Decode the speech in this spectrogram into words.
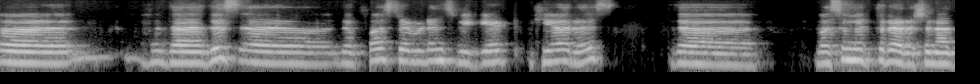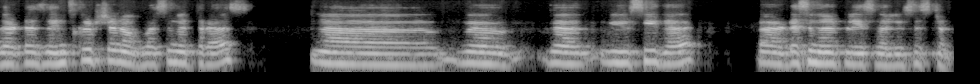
uh, the, this, uh, the first evidence we get here is the Vasumitra Rachana, that is the inscription of Vasumitras. Uh, the, you see the uh, decimal place value system.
